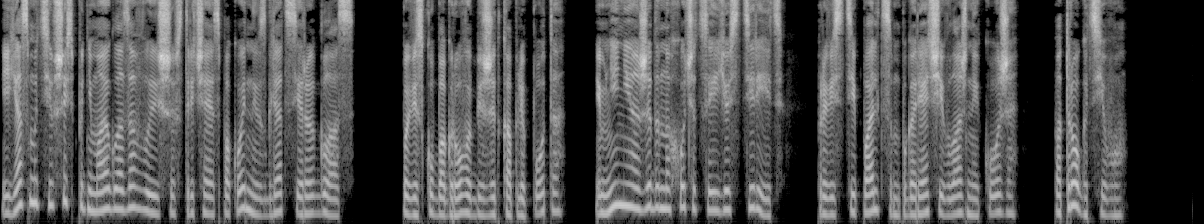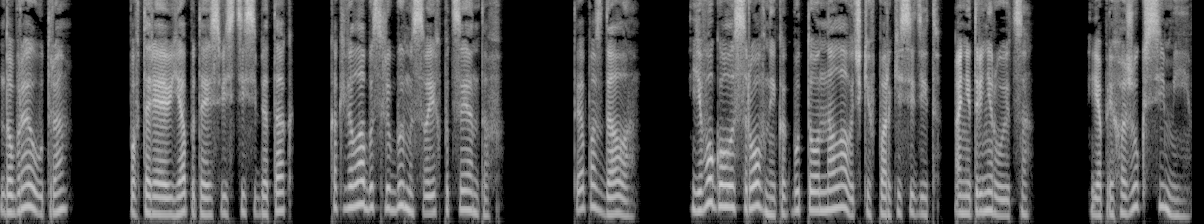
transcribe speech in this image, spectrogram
и я, смутившись, поднимаю глаза выше, встречая спокойный взгляд серых глаз. По виску Багрова бежит капля пота, и мне неожиданно хочется ее стереть, провести пальцем по горячей влажной коже, потрогать его. «Доброе утро», — повторяю я, пытаясь вести себя так, как вела бы с любым из своих пациентов. Ты опоздала. Его голос ровный, как будто он на лавочке в парке сидит, а не тренируется. Я прихожу к семи.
